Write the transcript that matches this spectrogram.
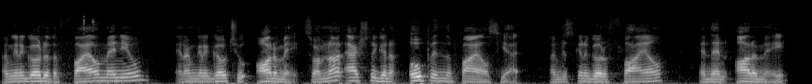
I'm going to go to the File menu, and I'm going to go to Automate. So I'm not actually going to open the files yet. I'm just going to go to File and then Automate.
